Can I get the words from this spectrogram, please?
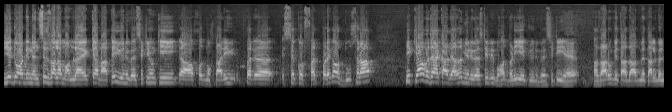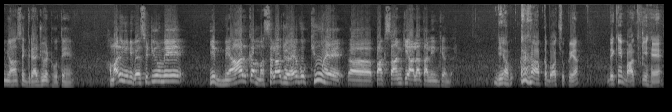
ये जो ऑर्डिनेंसेस वाला मामला है क्या वाकई यूनिवर्सिटियों की खुद मुख्तारी पर इससे कोई फ़र्क पड़ेगा? और दूसरा ये क्या वजह है? कायद आज़म यूनिवर्सिटी भी बहुत बड़ी एक यूनिवर्सिटी है। हज़ारों की तादाद में तालब इम यहाँ से ग्रेजुएट होते हैं। हमारी यूनिवर्सिटियों में ये म्यार का मसला जो है वो क्यों है आ, पाकिस्तान की आला तालीम के अंदर? जी आप, आपका बहुत शुक्रिया। देखें बात ये है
